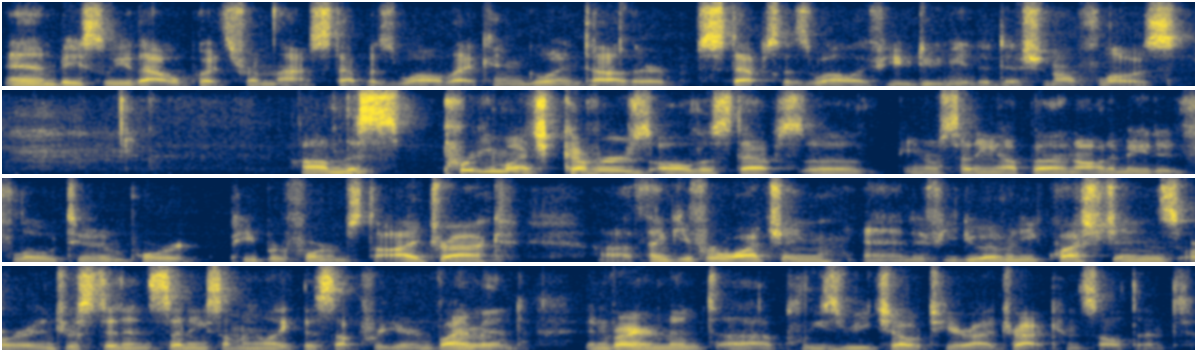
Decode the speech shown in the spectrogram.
and basically the outputs from that step as well that can go into other steps as well if you do need additional flows. Um, this pretty much covers all the steps of you know setting up an automated flow to import paper forms to ITRAK. Uh, thank you for watching, and if you do have any questions or are interested in setting something like this up for your environment, environment, uh, please reach out to your ITRAK consultant.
